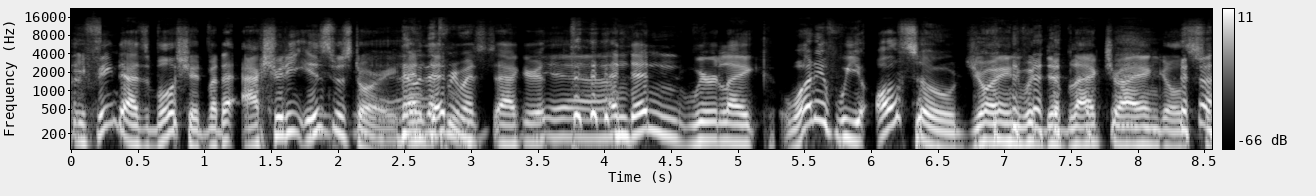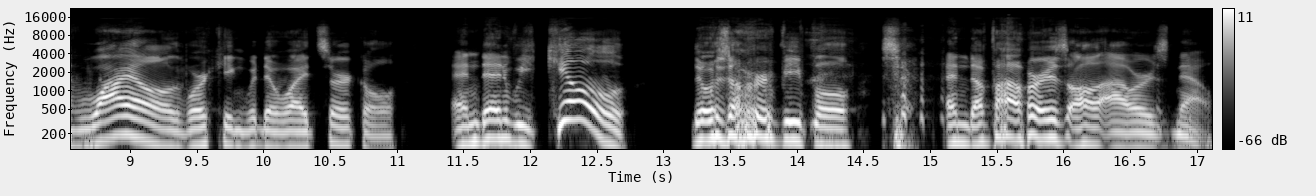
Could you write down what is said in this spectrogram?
You think that's bullshit, but that actually is the story. Yeah. No, and that's then, pretty much accurate. yeah. and then we're like, what if we also join with the Black Triangles while working with the White Circle? And then we kill those other people, and the power is all ours now.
